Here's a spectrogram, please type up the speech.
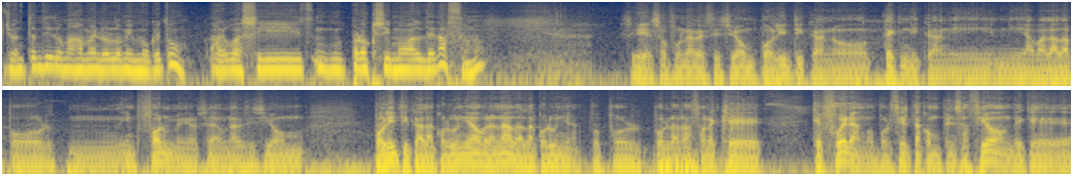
yo he entendido más o menos lo mismo que tú, algo así mm, próximo al dedazo, ¿no? Sí, eso fue una decisión política, no técnica ni, avalada por mm, informe, o sea, una decisión política, La Coruña o Granada, La Coruña, pues por, las razones que, fueran o por cierta compensación de que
